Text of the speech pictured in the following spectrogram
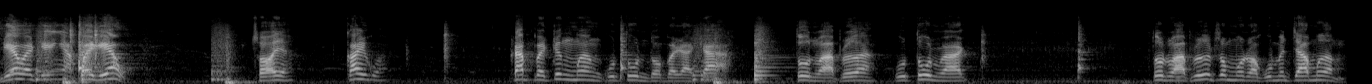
เดี๋ยวไอ้เจ๊งอะไปเดียวซอยอะใกล้กว่ากลับไปถึงเมืองกูตุนตัวประราชาตุนว่าเปลือกูตุนว่าตุนว่าเปลือสมมติว่ากูเป็นเจ้าเมืองฮะ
